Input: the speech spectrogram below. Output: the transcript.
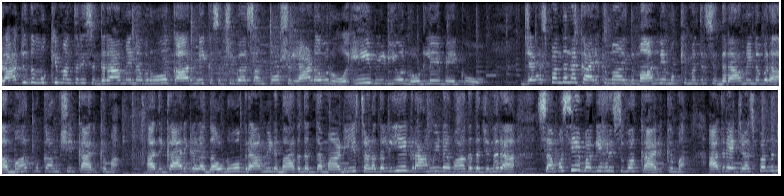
ರಾಜ್ಯದ ಮುಖ್ಯಮಂತ್ರಿ ಸಿದ್ದರಾಮಯ್ಯನವರು ಕಾರ್ಮಿಕ ಸಚಿವ ಸಂತೋಷ್ ಲಾಡ್ ಅವರು ಈ ವಿಡಿಯೋ ನೋಡಲೇಬೇಕು. ಜನಸ್ಪಂದನ ಕಾರ್ಯಕ್ರಮ, ಇದು ಮಾನ್ಯ ಮುಖ್ಯಮಂತ್ರಿ ಸಿದ್ದರಾಮಯ್ಯನವರ ಮಹತ್ವಾಕಾಂಕ್ಷಿ ಕಾರ್ಯಕ್ರಮ. ಅಧಿಕಾರಿಗಳ ದೌಡು ಗ್ರಾಮೀಣ ಭಾಗದತ್ತ ಮಾಡಿ ಸ್ಥಳದಲ್ಲಿಯೇ ಗ್ರಾಮೀಣ ಭಾಗದ ಜನರ ಸಮಸ್ಯೆ ಬಗೆಹರಿಸುವ ಕಾರ್ಯಕ್ರಮ. ಆದರೆ ಜನಸ್ಪಂದನ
